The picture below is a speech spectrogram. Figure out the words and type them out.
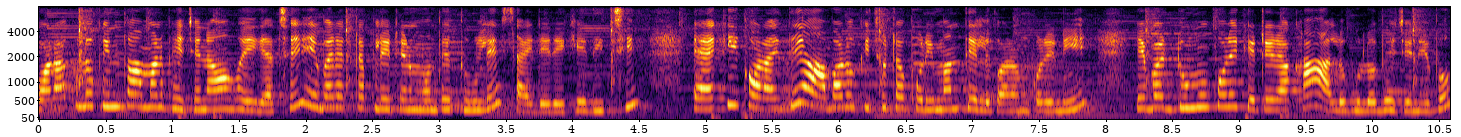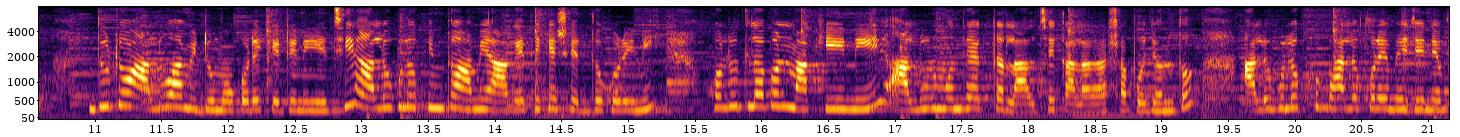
বড়াগুলো কিন্তু আমার ভেজে নেওয়া হয়ে গেছে। এবার একটা প্লেটের মধ্যে তুলে সাইডে রেখে দিচ্ছি। একই কড়াইতে আবারও কিছুটা পরিমাণ তেল গরম করে নিয়ে এবার ডুমো করে কেটে রাখা আলুগুলো ভেজে নেব। দুটো আলু আমি ডুমো করে কেটে নিয়েছি। আলুগুলো কিন্তু আমি আগে থেকে সেদ্ধ করে নিই হলুদ লবণ মাখিয়ে নিয়ে আলুর মধ্যে একটা লালচে কালার আসা পর্যন্ত আলুগুলো খুব ভালো করে ভেজে নেব।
